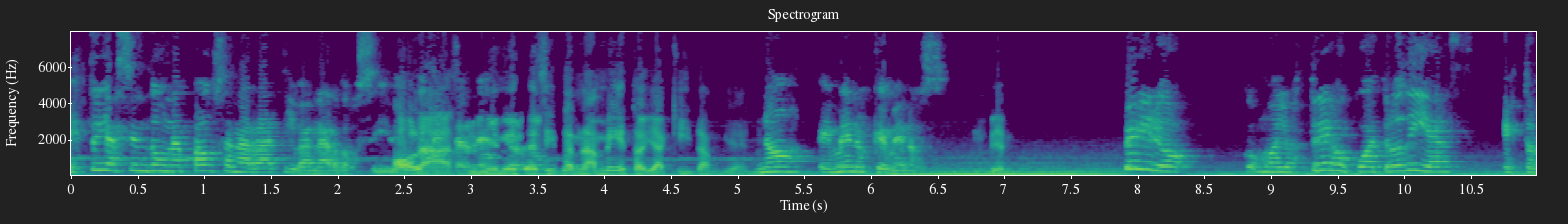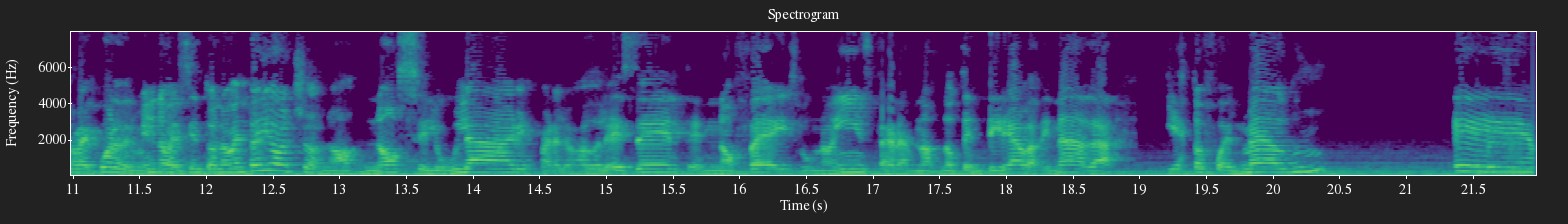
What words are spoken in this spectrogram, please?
estoy haciendo una pausa narrativa, Nardo. sí, Hola, ¿me si me necesitan a mí, estoy aquí también. No, menos que menos. Bien. Pero como a los tres o cuatro días, esto recuerden, 1998, no, no celulares para los adolescentes, no Facebook, no Instagram, no, no te enterabas de nada, y esto fue en Melbourne, eh,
